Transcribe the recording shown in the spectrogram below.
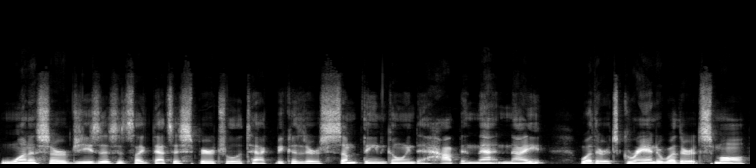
want to serve Jesus, it's like that's a spiritual attack because there's something going to happen that night, whether it's grand or whether it's small,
